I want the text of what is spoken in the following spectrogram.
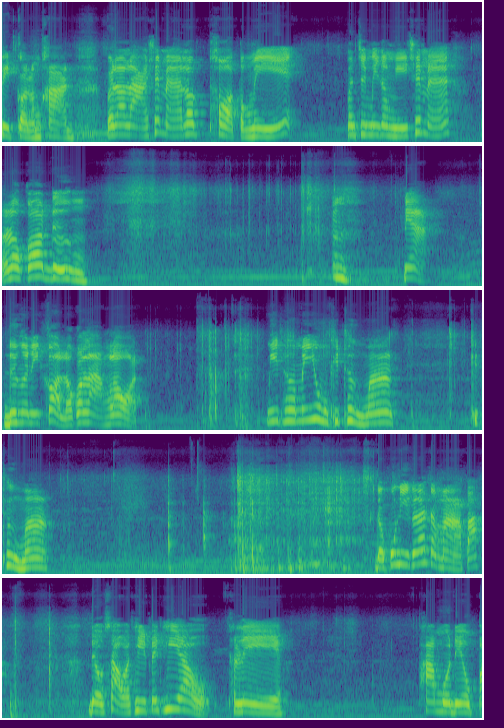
ปิดก่อนลำคาญ เวลาล้างใช่ไหมเราถอดตรงนี้ มันจะมีตรงนี้ใช่ไหมแล้วเราก็ดึงเนี่ย ดึงอันนี้ก่อนแล้วก็ล้างหลอด มีเธอไม่อยู่คิดถึงมาก คิดถึงมาก เดี๋ยวพรุ่งนี้ก็น่าจะมาปะเดี๋ยวเสาร์อาทิตย์ไปเที่ยว ทะเล พาโมเดลไป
